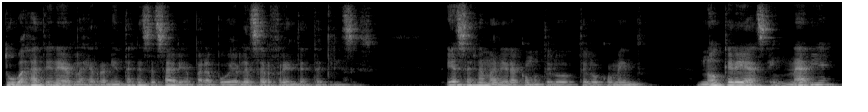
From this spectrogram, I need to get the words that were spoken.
tú vas a tener las herramientas necesarias para poderle hacer frente a esta crisis. Esa es la manera como te lo, te lo comento. No creas en nadie,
